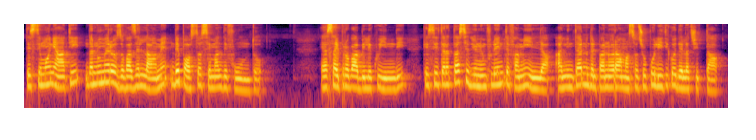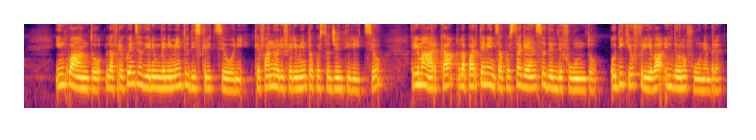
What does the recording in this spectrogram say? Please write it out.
testimoniati dal numeroso vasellame deposto assieme al defunto. È assai probabile quindi che si trattasse di un'influente famiglia all'interno del panorama sociopolitico della città, in quanto la frequenza di rinvenimento di iscrizioni che fanno riferimento a questo gentilizio rimarca l'appartenenza a questa gens del defunto o di chi offriva il dono funebre.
